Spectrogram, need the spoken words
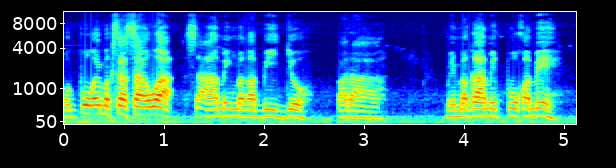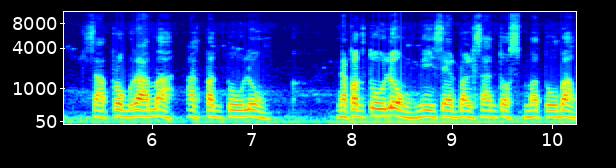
wag po kayo magsasawa sa aming mga video para may magamit po kami sa programa at pagtulong na pagtulong ni Sir Bal Santos Matubang.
